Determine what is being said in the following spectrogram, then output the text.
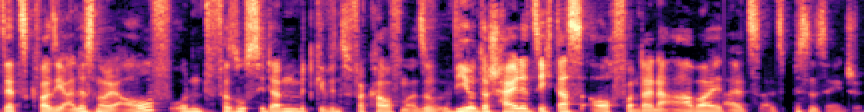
setzt quasi alles neu auf und versuchst sie dann mit Gewinn zu verkaufen. Also wie unterscheidet sich das auch von deiner Arbeit als, als Business Angel?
